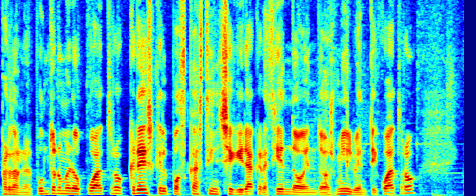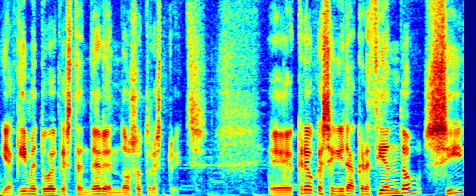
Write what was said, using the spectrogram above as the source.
perdón, el punto número 4, ¿crees que el podcasting seguirá creciendo en 2024? Y aquí me tuve que extender en dos o tres tweets. Eh, creo que seguirá creciendo, sí,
